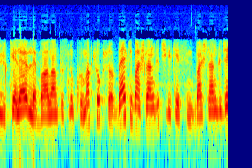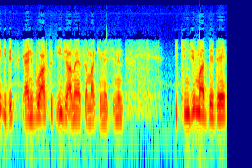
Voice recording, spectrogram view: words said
ülkelerle bağlantısını kurmak çok zor. Belki başlangıç ilkesin başlangıca gidip yani bu artık iyice Anayasa Mahkemesi'nin ikinci maddede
